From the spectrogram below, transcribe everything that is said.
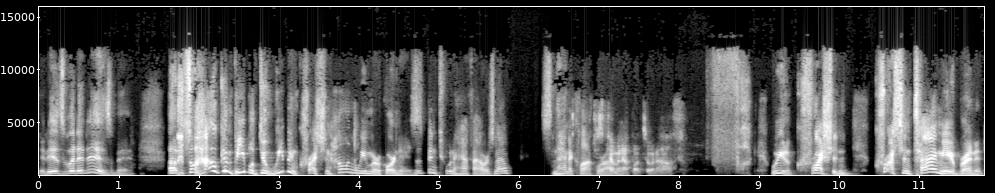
It is what it is, man. Um, so how can people do? We've been crushing. How long have we been recording here? Has this been two and a half hours now? It's nine o'clock. It's We're coming up on two and a half. Fuck, we are crushing, crushing time here, Brendan.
